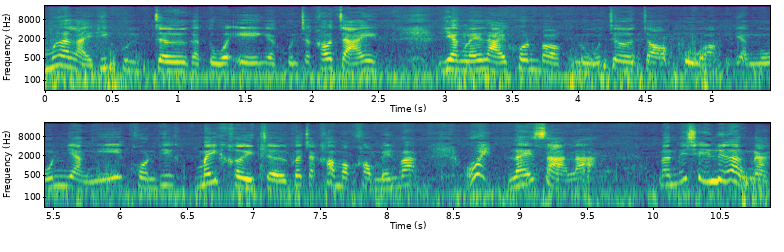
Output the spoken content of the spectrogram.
เมื่อไหร่ที่คุณเจอกับตัวเองอะคุณจะเข้าใจ อย่างหลาย ๆ คนบอกหนูเจอจอมปลวก อย่างงู้นอย่างนี้คนที่ไม่เคยเจอก็จะเข้ามาคอมเมนต์ว่าโอ๊ยไร้สาระ มันไม่ใช่เรื่องนะ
